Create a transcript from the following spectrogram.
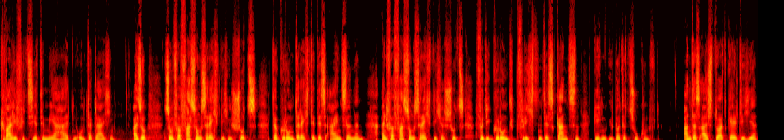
qualifizierte Mehrheiten und dergleichen. Also zum verfassungsrechtlichen Schutz der Grundrechte des Einzelnen, ein verfassungsrechtlicher Schutz für die Grundpflichten des Ganzen gegenüber der Zukunft. Anders als dort gelte hier,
